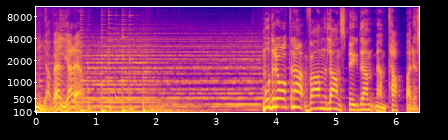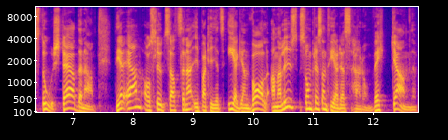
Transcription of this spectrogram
nya väljare. Moderaterna vann landsbygden men tappade storstäderna. Det är en av slutsatserna i partiets egen valanalys som presenterades häromveckan.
